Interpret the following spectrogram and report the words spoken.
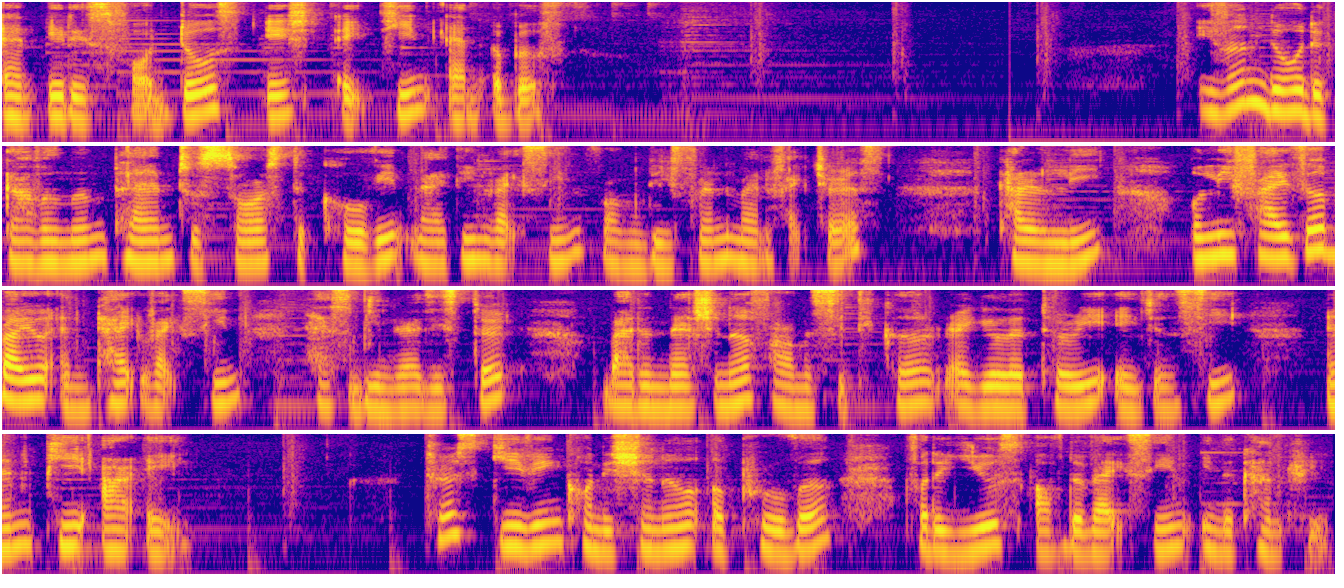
and it is for those aged 18 and above. Even though the government planned to source the COVID 19 vaccine from different manufacturers, currently only Pfizer BioNTech vaccine has been registered by the National Pharmaceutical Regulatory Agency NPRA, thus giving conditional approval for the use of the vaccine in the country.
